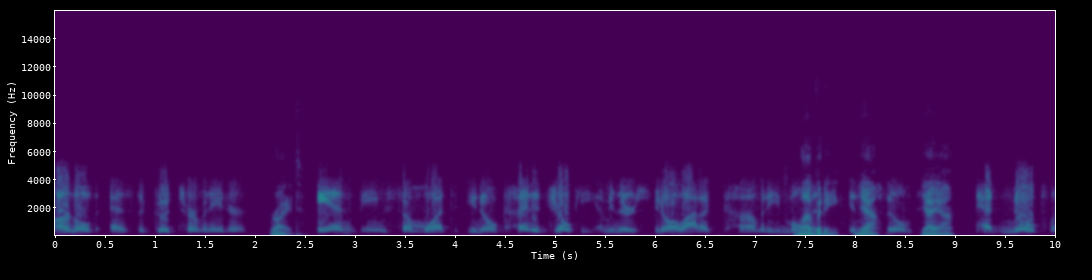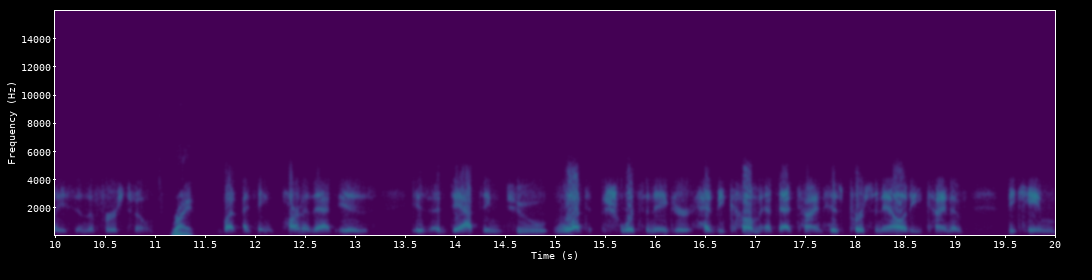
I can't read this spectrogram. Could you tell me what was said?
Arnold as the good Terminator Right. and being somewhat, you know, kind of jokey. I mean, there's, you know, a lot of comedy moments Levity. in yeah. this film Yeah, yeah. had no place in the first film. Right. But I think part of that is is adapting to what Schwarzenegger had become at that time. His personality kind of became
